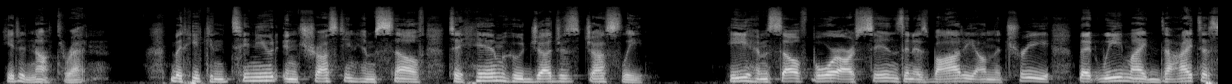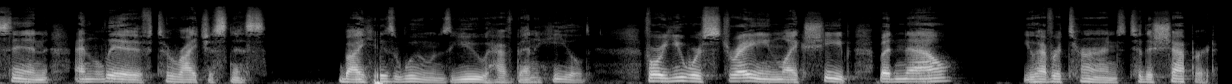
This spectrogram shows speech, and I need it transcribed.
he did not threaten but he continued entrusting himself to him who judges justly. He himself bore our sins in his body on the tree that we might die to sin and live to righteousness. By his wounds you have been healed. For you were straying like sheep, but now you have returned to the shepherd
